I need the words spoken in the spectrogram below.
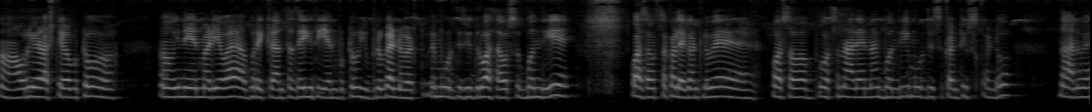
ಅವ್ರು ಹೇಳಷ್ಟು ಹೇಳ್ಬಿಟ್ಟು ಇನ್ನೇನು ಮಾಡ್ಯವ? ಬರೀಕ ಅಂತದೇ ಇದು ಅಂದ್ಬಿಟ್ಟು ಇಬ್ಬರು ಗಂಡ ಬಿಡ್ತವೆ ಮೂರು ದಿವಸ ಇದ್ರು ಹೊಸ ವರ್ಷಕ್ಕೆ ಬಂದು ಹೊಸ ವರ್ಷ ಕಳೆ ಗಂಟ್ಲುವೆ, ಹೊಸ ವರ್ಷ ನಾಳೆ ಅನ್ನಂಗೆ ಬಂದು ಮೂರು ದಿವಸ ಗಂಟು ಇಸ್ಕೊಂಡು ನಾನು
